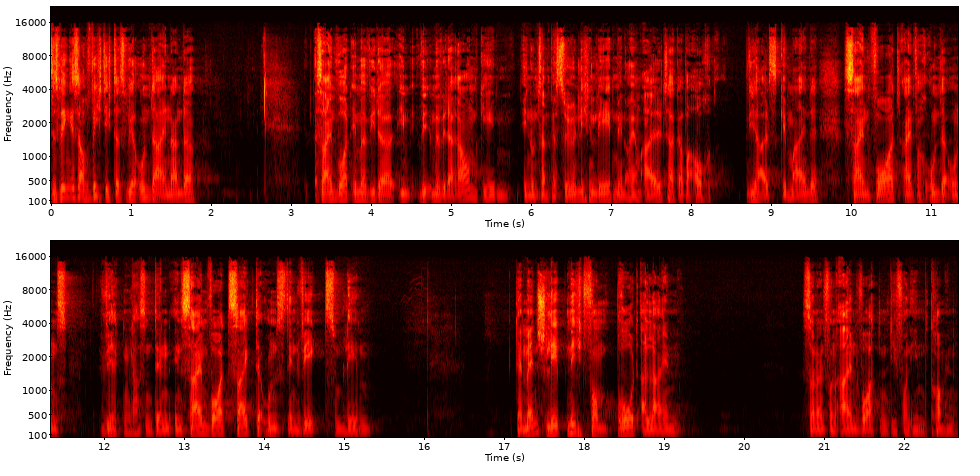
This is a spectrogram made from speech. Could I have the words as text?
deswegen ist auch wichtig, dass wir untereinander sein Wort immer wieder, immer wieder Raum geben in unserem persönlichen Leben, in eurem Alltag, aber auch wir als Gemeinde sein Wort einfach unter uns wirken lassen. Denn in seinem Wort zeigt er uns den Weg zum Leben. Der Mensch lebt nicht vom Brot allein, sondern von allen Worten, die von ihm kommen.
